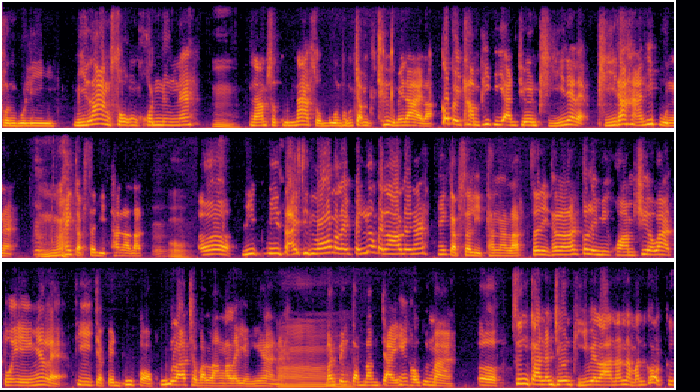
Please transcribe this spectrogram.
ชนบุรี มีร่างทรงคนหนึ่งนะอืมนามสกุลนาคสมบูรณ์ผมจำชื่อไม่ได้ละก็ไปทำพิธีอัญเชิญผีเนี่ยแหละ ผีทหารญี่ปุ่นน่ะ ให้กับสลิดธนรัตน์โอ้เออ มีมีสายสินล้อมอะไรเป็นเรื่องเป็นราวเลยนะ ให้กับสลิดธนรัตน์สลิดธนรัตน์ก็เลยมีความเชื่อว่าตัวเองเนี่ยแหละ ที่จะเป็นผู้กอบผู้ราชบัลลังก์อะไรอย่างเงี้ยนะอ่ามันเป็นกำลังใจให้เขาขึ้นมาเออซึ่งการอัญเชิญผีเวลานั้นน่ะ มันก็คือ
